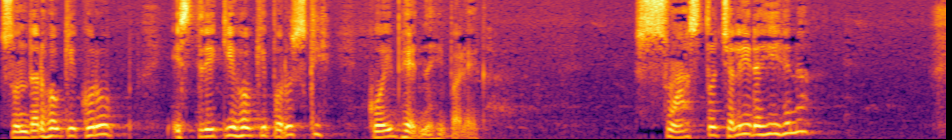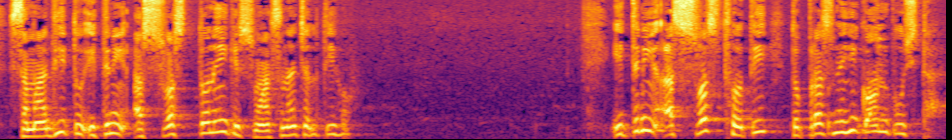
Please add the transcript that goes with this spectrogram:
सुंदर हो कि कुरूप, स्त्री की हो कि पुरुष की कोई भेद नहीं पड़ेगा। श्वास तो चली रही है ना समाधि तो इतनी अस्वस्थ तो नहीं कि श्वास ना चलती हो? इतनी अस्वस्थ होती तो प्रश्न ही कौन पूछता?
